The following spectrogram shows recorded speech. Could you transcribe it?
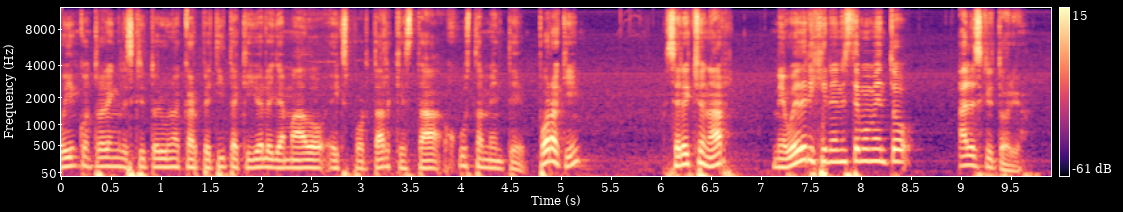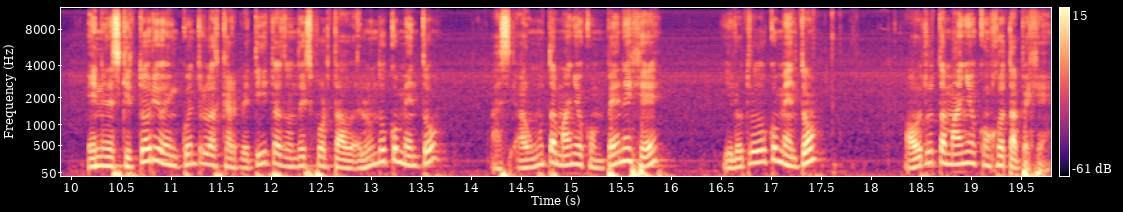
voy a encontrar en el escritorio una carpetita que yo le he llamado exportar que está justamente por aquí. Seleccionar. Me voy a dirigir en este momento al escritorio. En el escritorio encuentro las carpetitas donde he exportado el un documento a un tamaño con PNG y el otro documento a otro tamaño con JPG.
